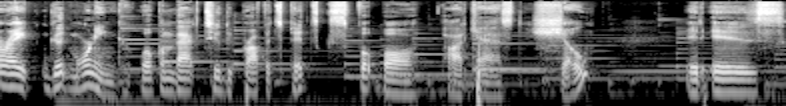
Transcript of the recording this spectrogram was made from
All right, good morning. Welcome back to the Prophets Picks Football Podcast Show. It is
